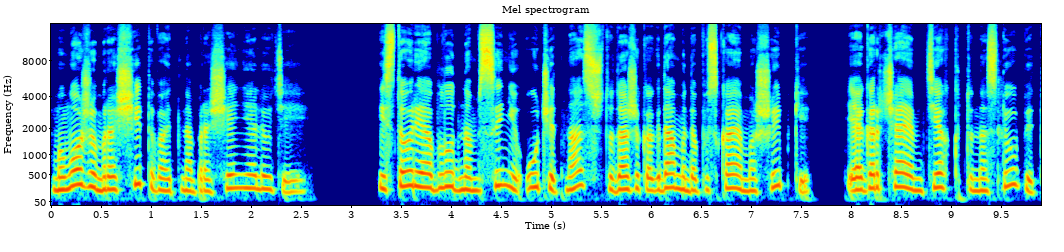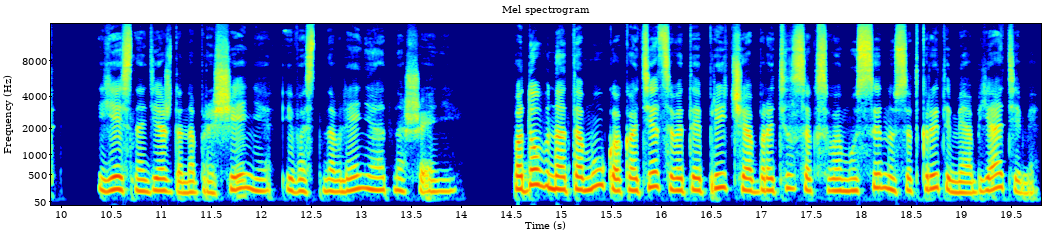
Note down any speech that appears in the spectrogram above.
мы можем рассчитывать на прощение людей. История о блудном сыне учит нас, что даже когда мы допускаем ошибки и огорчаем тех, кто нас любит, есть надежда на прощение и восстановление отношений. Подобно тому, как отец в этой притче обратился к своему сыну с открытыми объятиями,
